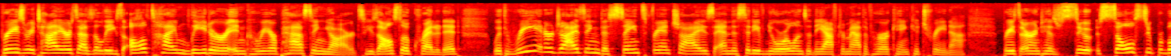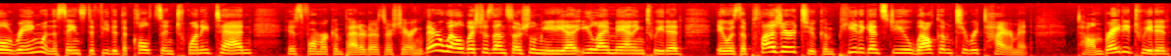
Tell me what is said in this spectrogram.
Brees retires as the league's all time leader in career passing yards. He's also credited with re energizing the Saints franchise and the city of New Orleans in the aftermath of Hurricane Katrina. Brees earned his su- sole Super Bowl ring when the Saints defeated the Colts in 2010. His former competitors are sharing their well wishes on social media. Eli Manning tweeted, It was a pleasure to compete against you. Welcome to retirement. Tom Brady tweeted,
